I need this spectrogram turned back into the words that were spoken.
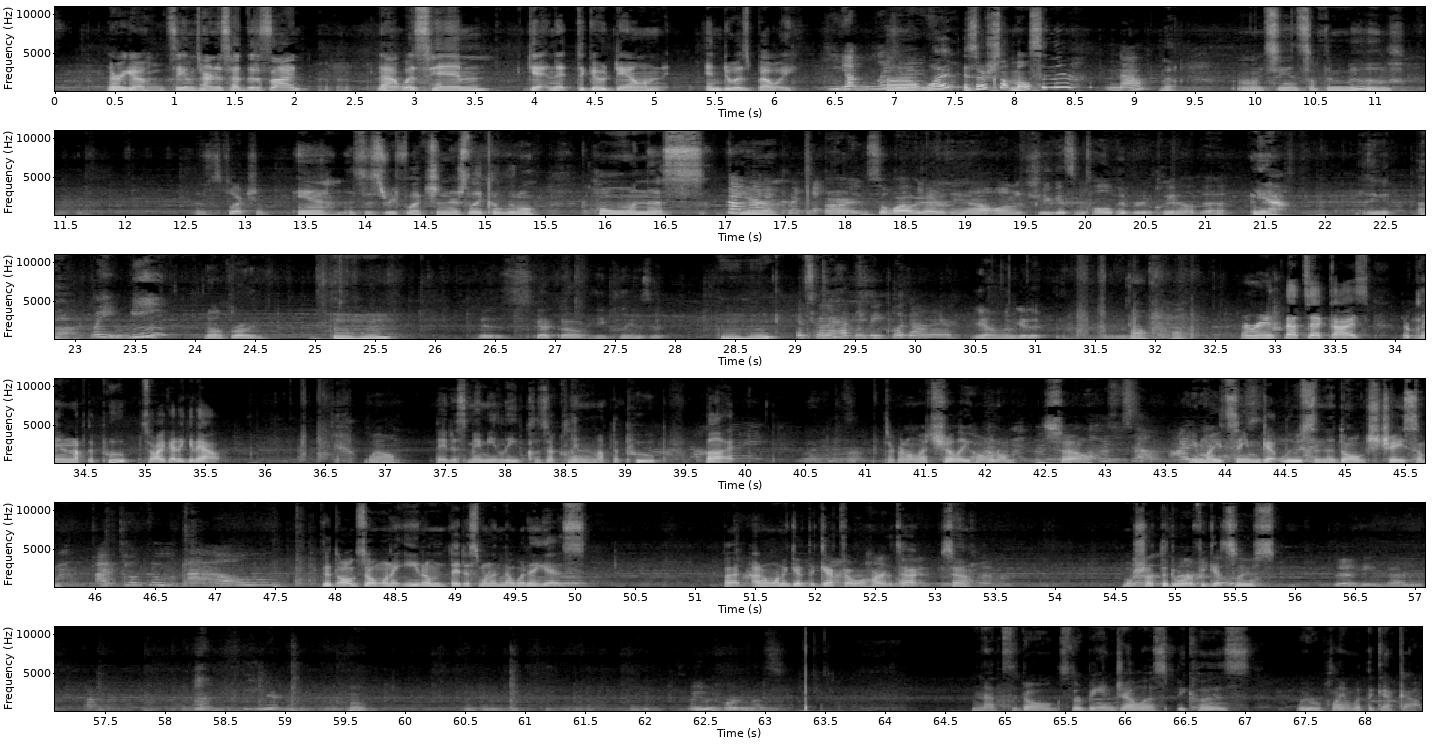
There we go. See him turn his head to the side? That was him getting it to go down into his belly. He's licking Uh, what? Is there something else in there? No. Oh, I'm seeing something move. This is flexion. Yeah, this is reflection. There's like a little hole in this. Come here. Alright, so while we got everything out, why don't you get some toilet paper and clean out that? Yeah. It. Ah, Wait, me? no, Brian. Mm-hmm. His gecko, he cleans it. Mm-hmm. It's gonna have to be put down there. Yeah, I'm gonna get it. Oh, okay. All right, that's it, guys. They're cleaning up the poop, so I got to get out. Well, they just made me leave because they're cleaning up the poop, but they're going to let Shelly hold them. So you might see them get loose and the dogs chase them. I took him out. The dogs don't want to eat them, they just want to know what it is. But I don't want to give the gecko a heart attack, so we'll shut the door if he gets loose. The heat. Are you recording this? And that's the dogs. They're being jealous because we were playing with the gecko.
